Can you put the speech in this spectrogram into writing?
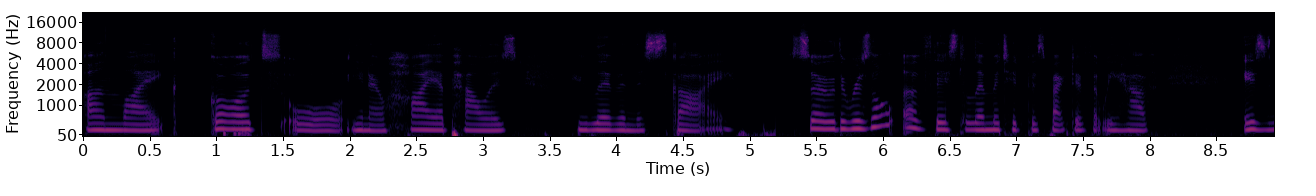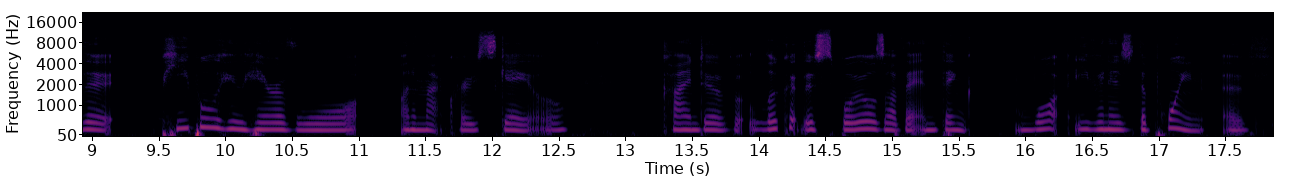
unlike gods or, you know, higher powers who live in the sky. So, the result of this limited perspective that we have is that people who hear of war on a macro scale kind of look at the spoils of it and think, what even is the point of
